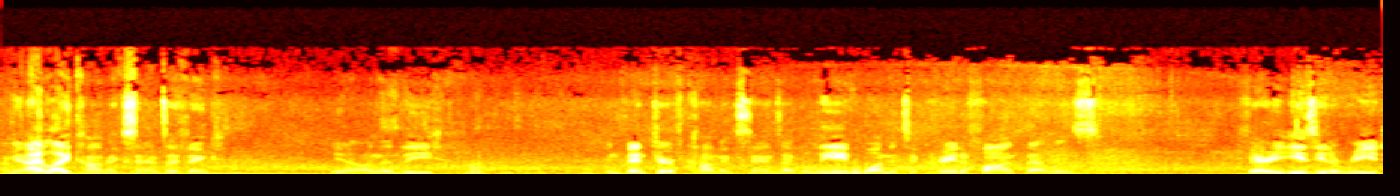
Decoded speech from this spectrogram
I mean, I like Comic Sans. I think, you know, and the inventor of Comic Sans, I believe, wanted to create a font that was very easy to read.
